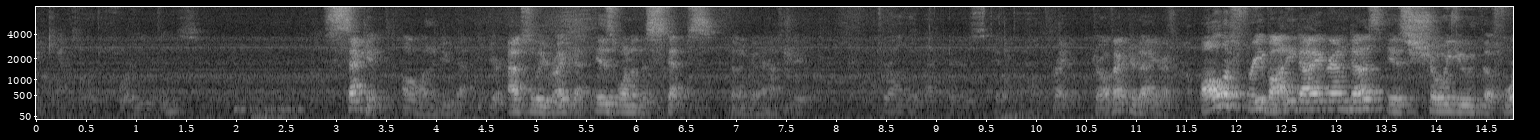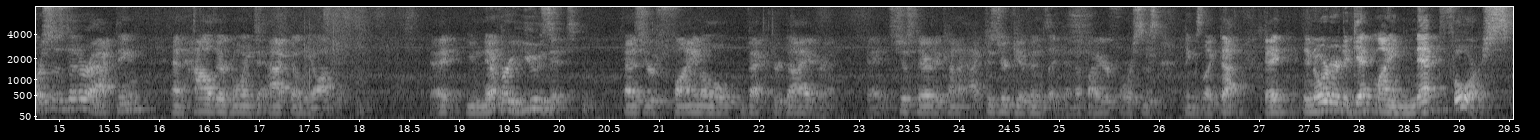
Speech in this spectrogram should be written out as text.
you cancel with the four newtons. Second, I'll wanna do that. You're absolutely right, that is one of the steps that I'm gonna have to do. draw the vectors to help. Right, draw a vector diagram. All a free body diagram does is show you the forces that are acting and how they're going to act on the object. Okay, you never use it as your final vector diagram. Okay, it's just there to kind of act as your givens, identify your forces, things like that. Okay, in order to get my net force,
